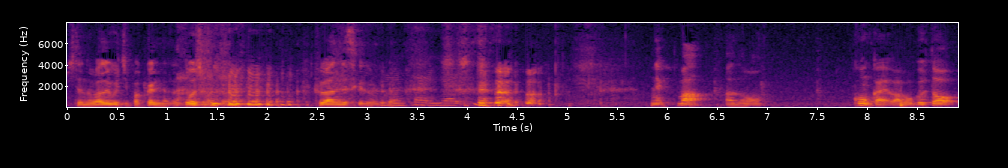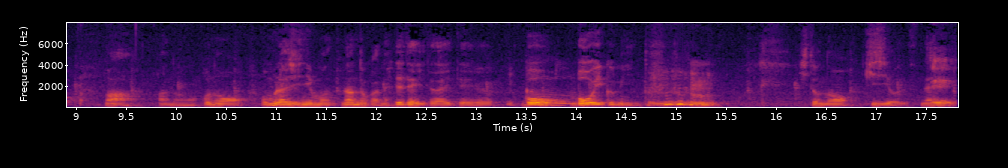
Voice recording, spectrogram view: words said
人の悪口ばっかりになったらどうしましょう。不安ですけどねまああの今回は僕とまああのこのオムラジにも何度かね出ていただいている某某イクミンといううん。人の記事をですね、え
